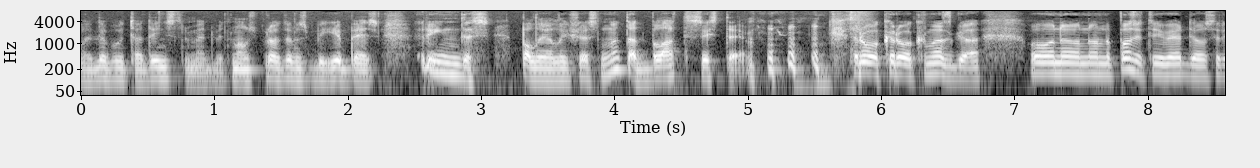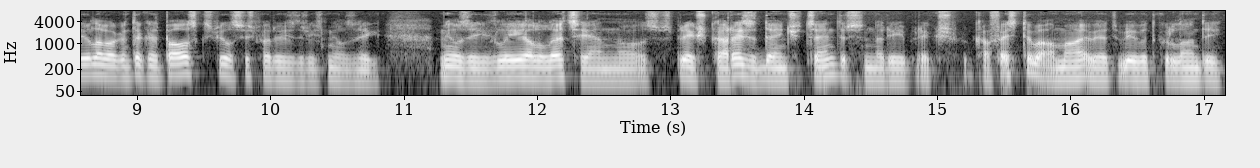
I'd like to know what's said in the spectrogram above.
lai dabūtu tādu instrumentu. Bet mums, protams, bija bez rindas palielījušies. Nu, tāda blata sistēma. roka, roka mazgā. Un, un, un pozitīvi vērtējos arī labāk. Un tagad Pauskas pils vispār izdarījis milzīgi, milzīgi lielu lecienu uz priekšu kā rezidenču centrs un arī priekš kā festivāla māja vieta bija, kur Landija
